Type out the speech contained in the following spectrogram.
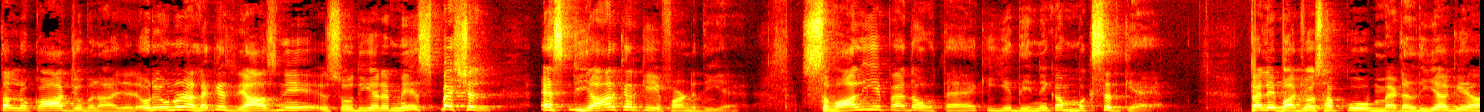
तल्लुकात जो बनाया जाए और उन्होंने हालाँकि रियाज ने सऊदी अरब में स्पेशल एसडीआर करके ये फंड दिया है। सवाल ये पैदा होता है कि ये देने का मकसद क्या है? पहले बाजवा साहब को मेडल दिया गया,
